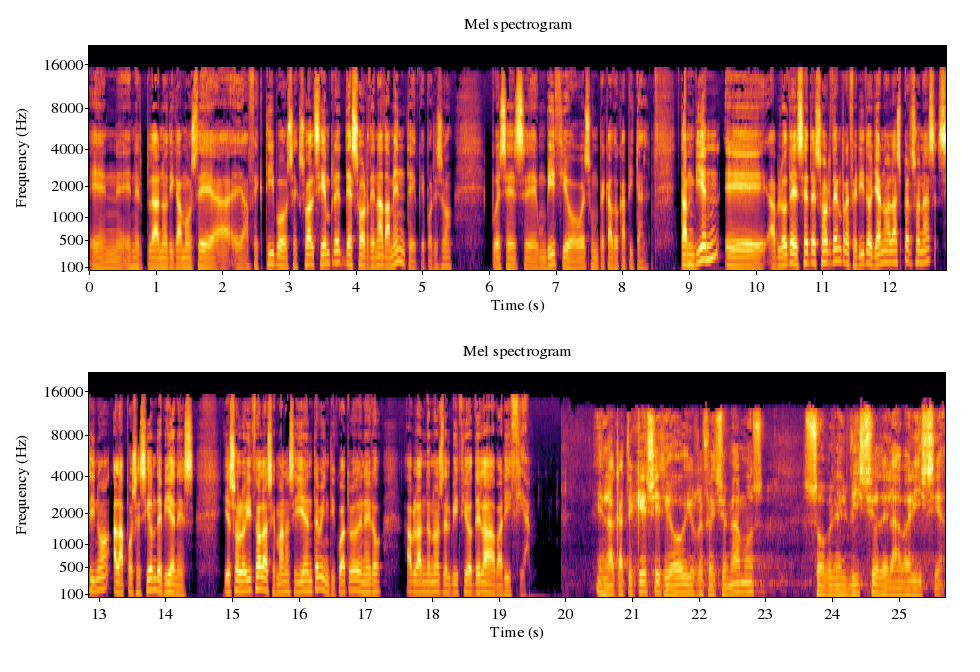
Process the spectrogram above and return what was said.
En, el plano, digamos, de, eh, afectivo, sexual, siempre desordenadamente, que por eso pues es eh, un vicio o es un pecado capital. También eh, habló de ese desorden referido ya no a las personas, sino a la posesión de bienes. Y eso lo hizo a la semana siguiente, 24 de enero, hablándonos del vicio de la avaricia. En la catequesis de hoy reflexionamos sobre el vicio de la avaricia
